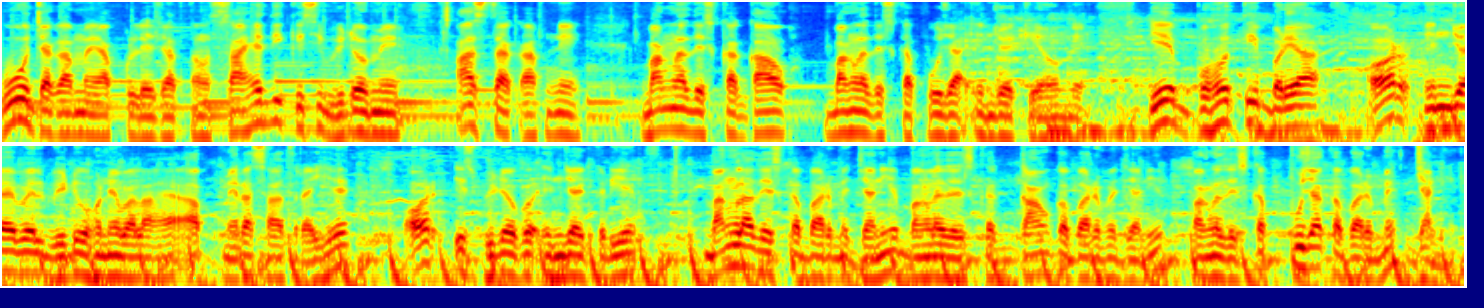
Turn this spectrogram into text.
वो जगह मैं आपको ले जाता हूँ। शायद ही किसी वीडियो में आज तक आपने बांग्लादेश का गाँव, बांग्लादेश का पूजा एंजॉय किए होंगे। ये बहुत ही बढ़िया और इन्जॉयबल वीडियो होने वाला है। आप मेरा साथ रहिए और इस वीडियो को इन्जॉय करिए। बांग्लादेश का बारे में जानिए, बांग्लादेश का गाँव का बारे में जानिए, बांग्लादेश का पूजा का बारे में जानिए।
